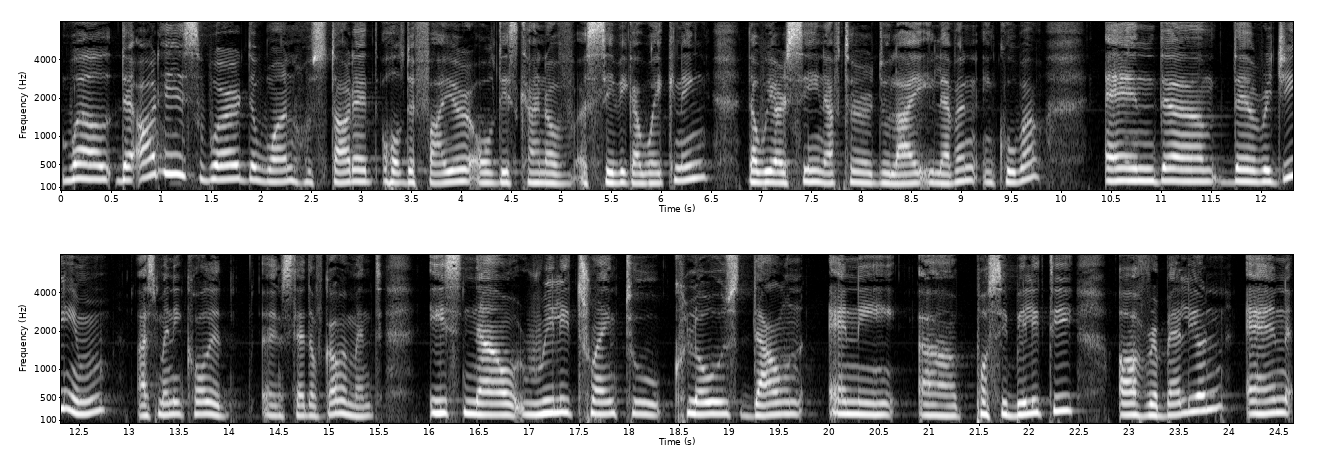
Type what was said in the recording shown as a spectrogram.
Well, the artists were the one who started all the fire, all this kind of uh, civic awakening that we are seeing after July 11 in Cuba. And um, the regime, as many call it instead of government, is now really trying to close down any uh, possibility of rebellion and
